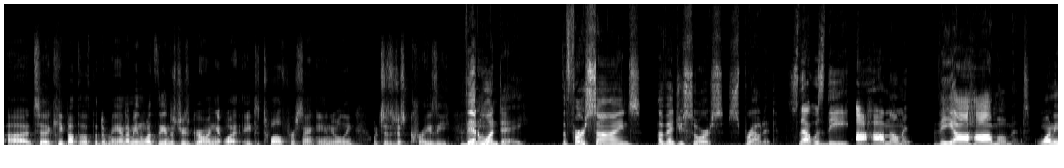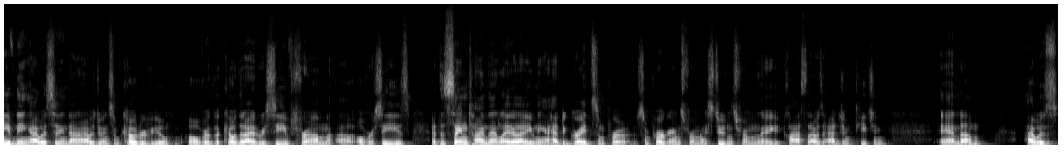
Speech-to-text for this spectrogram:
uh, to keep up with the demand. I mean, what the industry's growing at what eight to twelve percent annually, which is just crazy. Then one day, the first signs of EduSource sprouted. So that was the aha moment the aha moment. One evening, I was sitting down I was doing some code review over the code that I had received from uh, overseas. At the same time, then later that evening, I had to grade some pro- some programs for my students from the class that I was adjunct teaching, and um, I was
